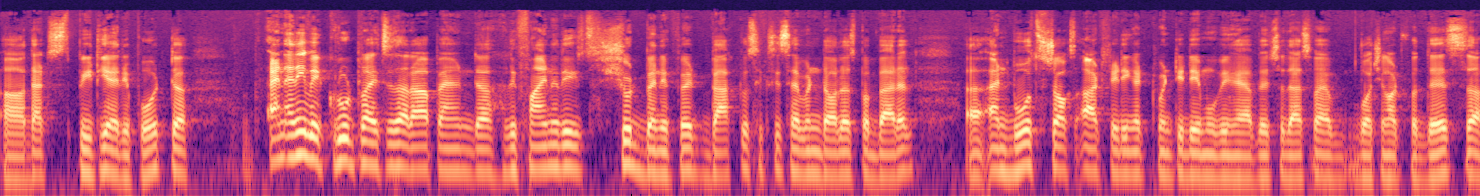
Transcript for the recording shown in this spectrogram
uh, that's PTI report. Uh, and anyway, crude prices are up and uh, refineries should benefit back to $67 per barrel. Uh, and both stocks are trading at 20-day moving average, so that's why I'm watching out for this. Uh,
